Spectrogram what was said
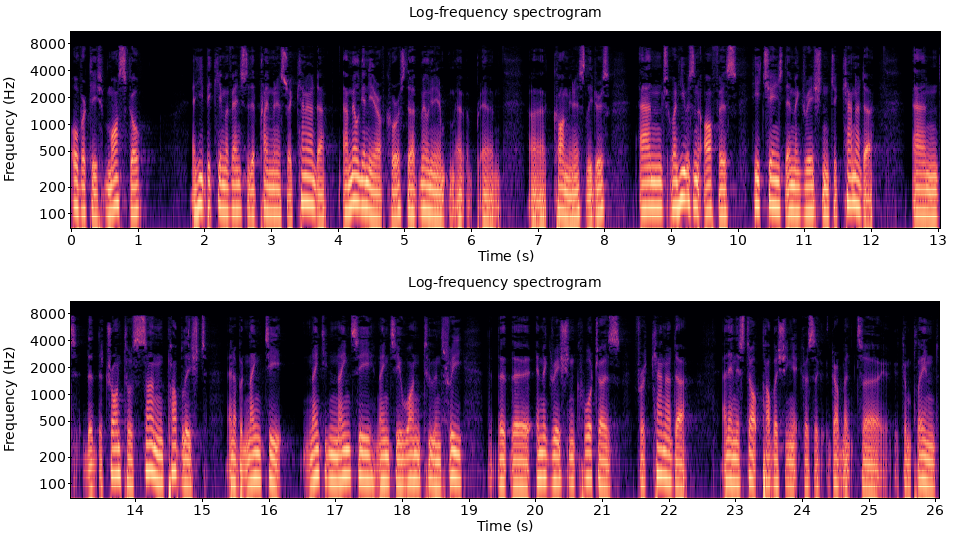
over to Moscow and he became eventually the Prime Minister of Canada, a millionaire, of course, the millionaire uh, um, uh, communist leaders. And when he was in office, he changed immigration to Canada. And the, the Toronto Sun published in about 90, 1990, 91, 2 and 3, the, the immigration quotas for Canada. And then they stopped publishing it because the government uh, complained.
